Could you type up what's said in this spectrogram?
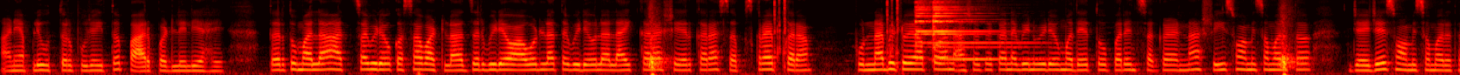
आणि आपली उत्तर पूजा इथं पार पडलेली आहे. तर तुम्हाला आजचा व्हिडिओ कसा वाटला? जर व्हिडिओ आवडला तर व्हिडिओला लाईक करा शेअर करा सबस्क्राईब करा. पुन्हा भेटूया आपण अशाच एका नवीन व्हिडिओमध्ये. तोपर्यंत सगळ्यांना श्री स्वामी समर्थ. जय जय स्वामी समर्थ.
